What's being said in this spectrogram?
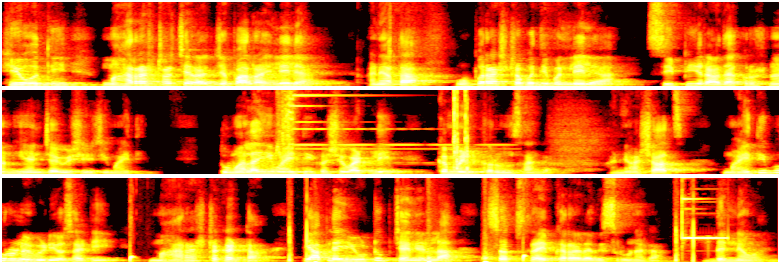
ही होती महाराष्ट्राचे राज्यपाल राहिलेल्या आणि आता उपराष्ट्रपती बनलेल्या सी पी राधाकृष्णन यांच्याविषयीची माहिती. तुम्हाला ही माहिती कशी वाटली? कमेंट करून सांगा. आणि अशाच माहितीपूर्ण व्हिडिओसाठी महाराष्ट्र कट्टा या आपल्या यूट्यूब चॅनेलला सबस्क्राईब करायला विसरू नका. धन्यवाद.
